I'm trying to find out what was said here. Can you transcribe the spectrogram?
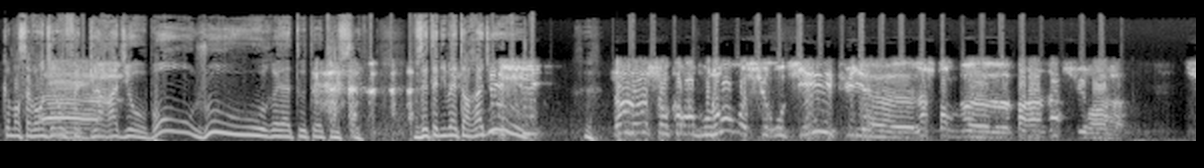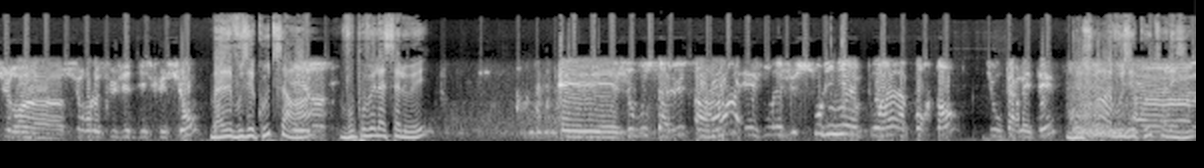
Comment ça va On dirait vous faites de la radio. Bonjour et à toutes et à tous. vous êtes animateur radio Non, non, je suis encore au boulot. Moi, je suis routier. Et puis euh, là, je tombe euh, par hasard sur, euh, sur, sur le sujet de discussion. Ben, elle vous écoute, Sarah. vous pouvez la saluer. Et je vous salue, Sarah. Et je voudrais juste souligner un point important, si vous permettez. Bien sûr, elle vous écoute. Allez-y.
